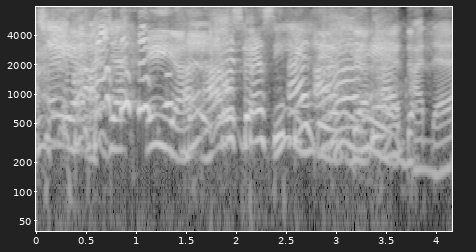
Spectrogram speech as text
kecil yang remaja. Iya, harus spesifik. Ada, Ada, ada, ada.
